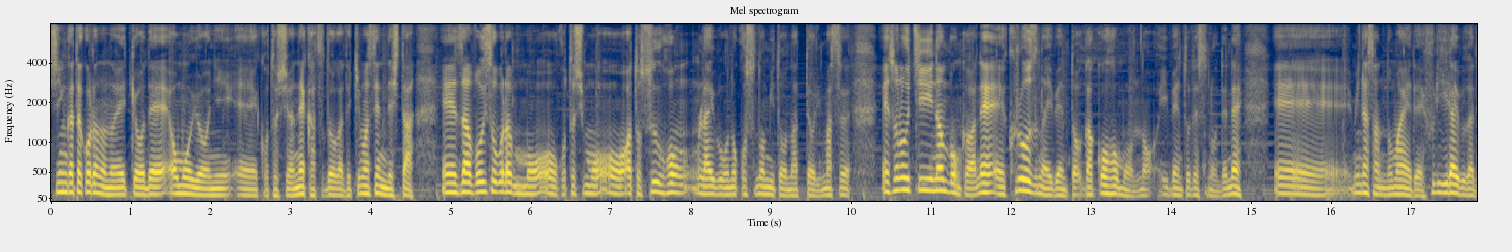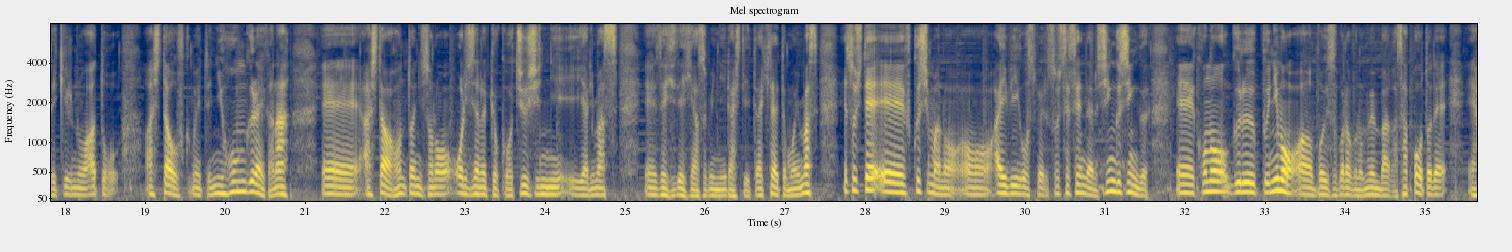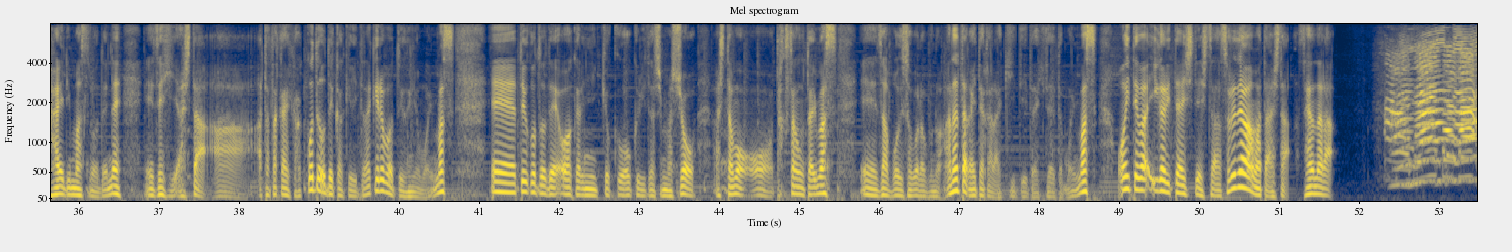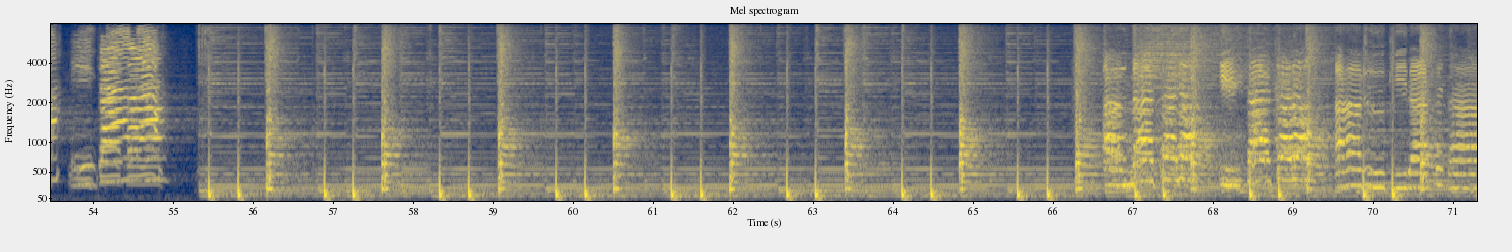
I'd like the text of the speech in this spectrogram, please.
新型コロナの影響で思うように、えー、今年はね活動ができませんでした、えー、ザ・ボイス・オブ・ラブも今年もあと数本ライブを残すのみとなっております、えー、そのうち何本かはねクローズなイベント学校訪問のイベントですのでね、えー、皆さんの前でフリーライブができるのはあと明日を含めて2本ぐらいかな、えー、明日は本当にそのオリジナル曲を中心にやります、えー、ぜひぜひ遊びにいらしていただきたいと思います、えー、そして、えー、福島の IB ゴスペルそして仙台のシングシング、えー、このグループにもボイスオブラブのメンバーがサポートで入りますのでね、えー、ぜひ明日あ暖かい格好でお出かけいただければというふうに思います、えー、ということでお別れに1曲お送りいたしましょう。明日もたくさん歌います、えー、ザ・ボイスオブラブのあなたがいたから聴いていただきたいと思います。お相手は猪狩大使でした。それではまた明日。さようなら。き出せた。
